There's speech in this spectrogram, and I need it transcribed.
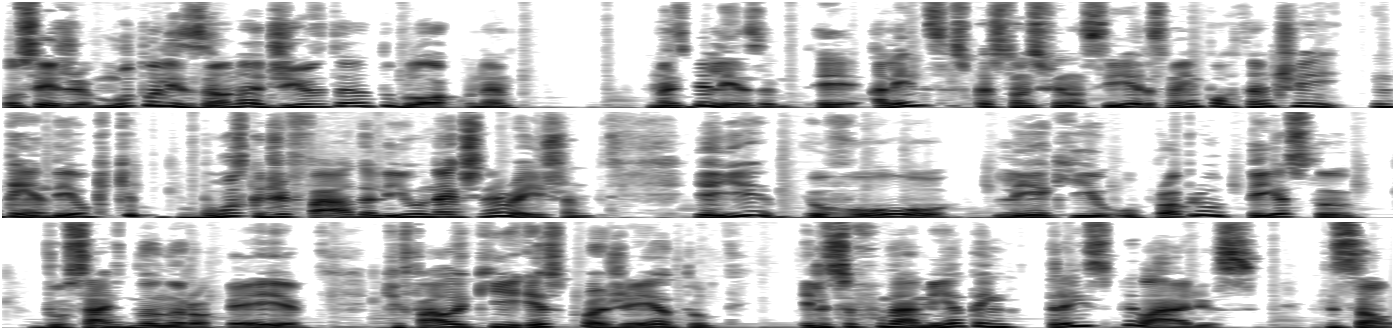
ou seja, mutualizando a dívida do bloco, né? Mas beleza, é, além dessas questões financeiras, também é importante entender o que, que, busca de fato ali o Next Generation. E aí eu vou ler aqui o próprio texto do site da União Europeia, que fala que esse projeto ele se fundamenta em três pilares, que são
